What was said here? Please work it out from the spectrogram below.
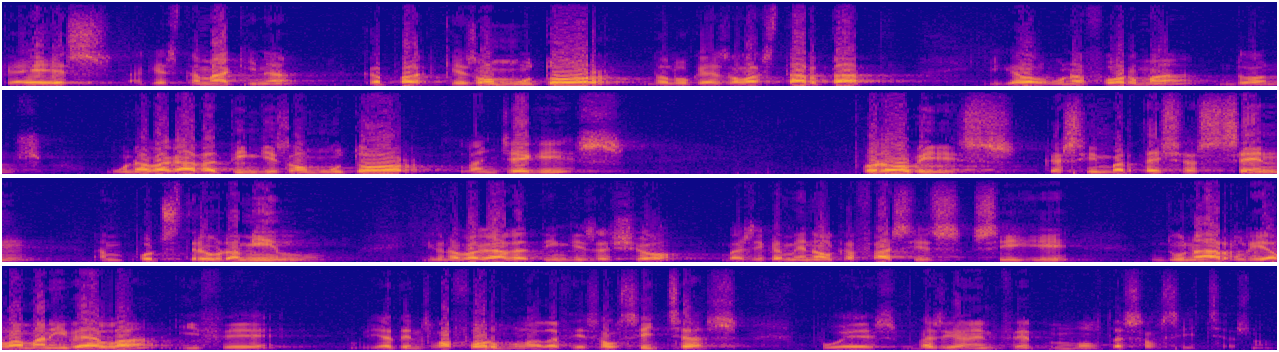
que és aquesta màquina que, que és el motor de lo que és la startup i que d'alguna forma, doncs, una vegada tinguis el motor, l'engeguis, provis que si inverteixes 100 en pots treure 1.000 i una vegada tinguis això, bàsicament el que facis sigui donar-li a la manivela i fer ja tens la fórmula de fer salsitxes, doncs, bàsicament fer moltes salsitxes. No?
